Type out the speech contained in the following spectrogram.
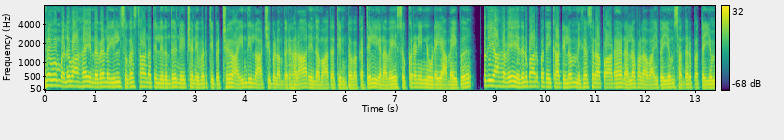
மிகவும் வலுவாக இந்த வேளையில் சுகஸ்தானத்தில் இருந்து நீச்ச நிவர்த்தி பெற்று ஐந்தில் ஆட்சி பலம் பெறுகிறார் இந்த மாதத்தின் துவக்கத்தில். எனவே சுக்கரனினுடைய அமைப்பு உறுதியாகவே எதிர்பார்ப்பதை காட்டிலும் மிக சிறப்பான நல்ல பல வாய்ப்பையும் சந்தர்ப்பத்தையும்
